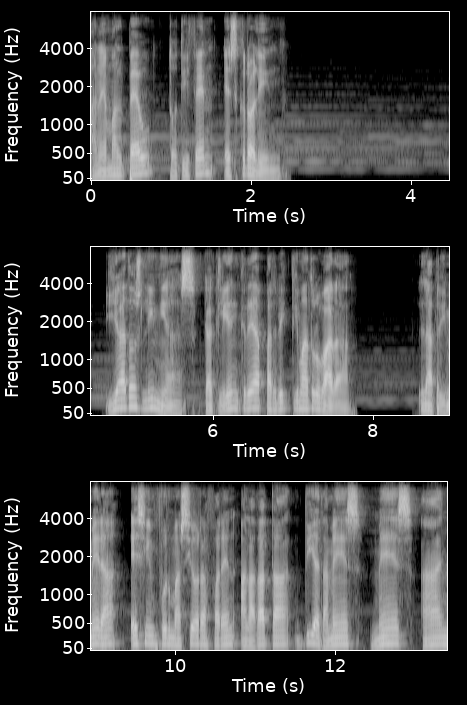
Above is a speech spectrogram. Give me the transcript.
Anem al peu, tot i fent scrolling. Hi ha dos línies que el client crea per víctima trobada. La primera és informació referent a la data, dia de mes, mes, any...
